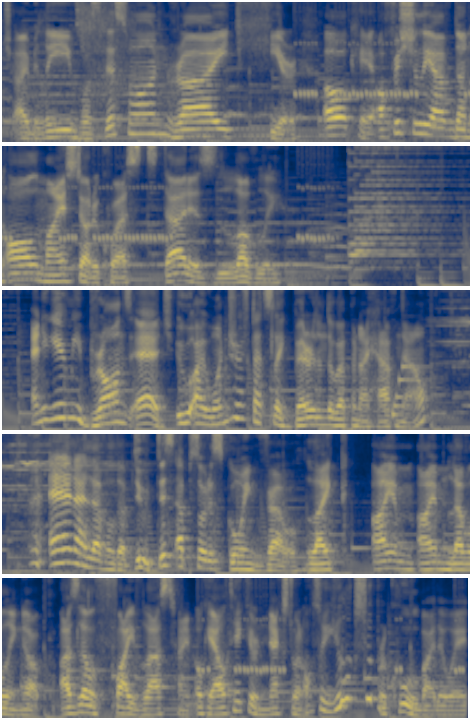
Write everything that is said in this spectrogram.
which I believe was this one right here. Okay, officially I've done all my starter quests. That is lovely. And you gave me Bronze Edge. Ooh, I wonder if that's like better than the weapon I have now. And I leveled up. Dude, this episode is going well. Like, I am I am leveling up. I was level 5 last time. Okay, I'll take your next one. Also, you look super cool, by the way.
